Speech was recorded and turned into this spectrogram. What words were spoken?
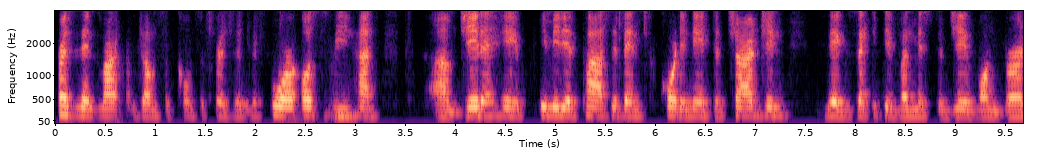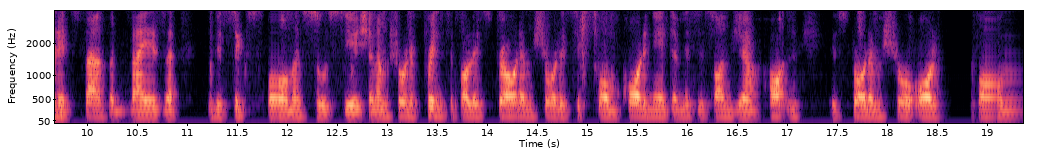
President Mark Johnson, Council President. Before us, we had um, Jada Hay, Immediate Past Events Coordinator, charging the executive, and Mr. Javon Burnett, Staff Advisor to the Sixth Form Association. I'm sure the principal is proud. I'm sure the Sixth Form Coordinator, Mrs. Sonja Horton, is proud. I'm sure all form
